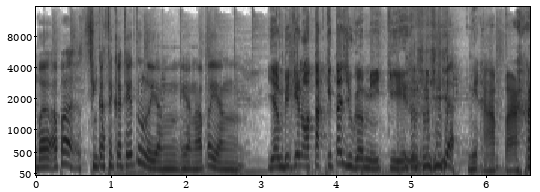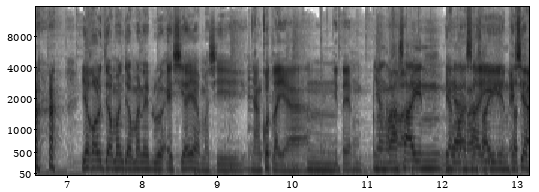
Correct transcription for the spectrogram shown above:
apa singkat-singkatnya itu loh yang yang apa yang Yang bikin otak kita juga mikir. iya Ini apa? ya kalau zaman zamannya dulu Asia ya masih nyangkut lah ya. Hmm. Kita yang yang rasain yang rasain satu Asia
